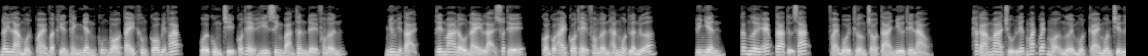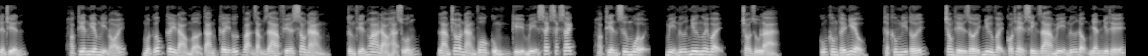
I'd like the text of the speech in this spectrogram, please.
đây là một quái vật khiến thánh nhân cũng bó tay không có biện pháp, cuối cùng chỉ có thể hy sinh bản thân để phong ấn. Nhưng hiện tại, tên ma đầu này lại xuất thế còn có ai có thể phong ấn hắn một lần nữa? Tuy nhiên, các ngươi ép ta tự sát, phải bồi thường cho ta như thế nào? Hắc cá ma chủ liếc mắt quét mọi người một cái muốn chiến liền chiến. Hoặc thiên nghiêm nghị nói, một gốc cây đào mở tán cây ước vạn giảm ra phía sau nàng, từng phiến hoa đào hạ xuống, làm cho nàng vô cùng kỳ mị xách xách sách hoặc thiên sư muội, mỹ nữ như ngươi vậy, cho dù là cũng không thấy nhiều, thật không nghĩ tới, trong thế giới như vậy có thể sinh ra mỹ nữ động nhân như thế.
